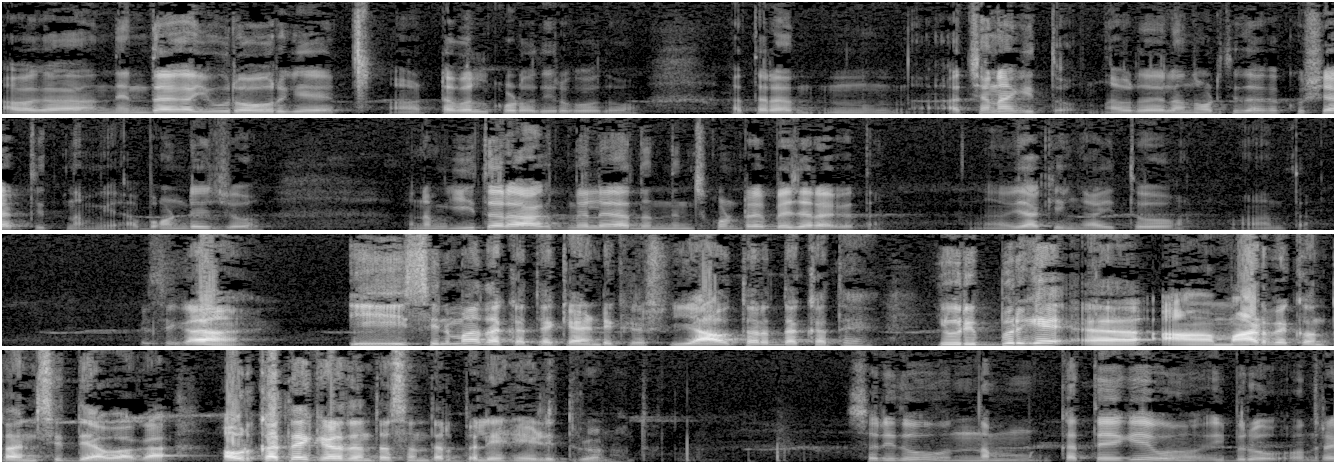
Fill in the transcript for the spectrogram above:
ಆವಾಗ ನೆಂದಾಗ ಇವರು ಅವ್ರಿಗೆ ಟವಲ್ ಕೊಡೋದಿರ್ಬೋದು, ಆ ಥರ ಅದು ಚೆನ್ನಾಗಿತ್ತು. ಅವ್ರದ್ದೆಲ್ಲ ನೋಡ್ತಿದ್ದಾಗ ಖುಷಿ ಆಗ್ತಿತ್ತು ನಮಗೆ. ಆ ಬಾಂಡೇಜು ನಮ್ಗೆ ಈ ಥರ ಆದಮೇಲೆ ಅದನ್ನು ನೆನೆಸ್ಕೊಂಡ್ರೆ ಬೇಜಾರಾಗುತ್ತೆ. ಯಾಕೆ ಹಿಂಗಾಯಿತು ಅಂತ. ಈಗ ಈ ಸಿನಿಮಾದ ಕತೆ ಕ್ಯಾಂಡಿ ಕ್ರಶ್ ಯಾವ ಥರದ ಕತೆ ಇವರಿಬ್ಬರಿಗೆ ಮಾಡಬೇಕು ಅಂತ ಅನಿಸಿದ್ದೆ ಯಾವಾಗ ಅವ್ರ ಕತೆ ಕೇಳಿದಂಥ ಸಂದರ್ಭದಲ್ಲಿ ಏನು ಹೇಳಿದ್ರು ಅನ್ನೋದು? ಸರ್, ಇದು ನಮ್ಮ ಕತೆಗೆ ಇಬ್ಬರು ಅಂದರೆ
